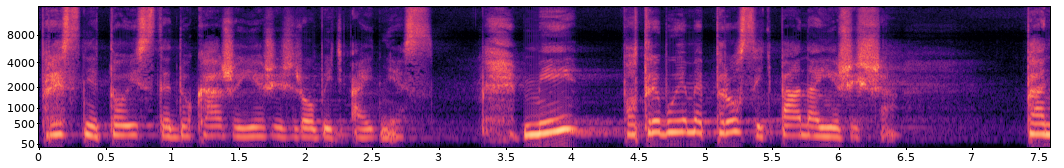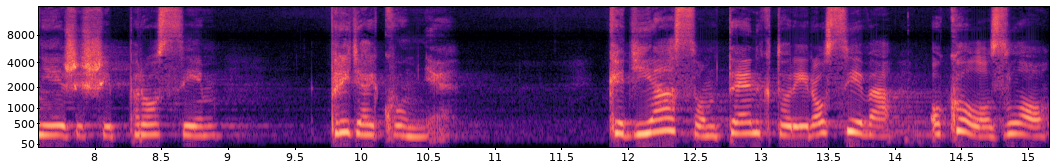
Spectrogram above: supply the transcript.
Presne to isté dokáže Ježiš robiť aj dnes. My potrebujeme prosiť pána Ježiša. Pane Ježiši, prosím, príď aj ku mne. Keď ja som ten, ktorý rozsieva okolo zlo,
